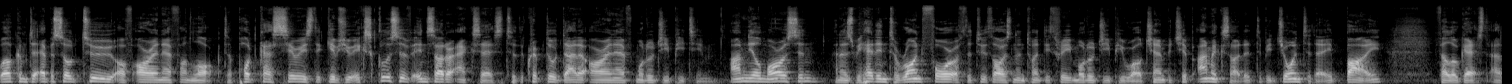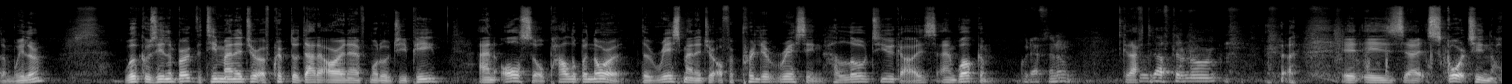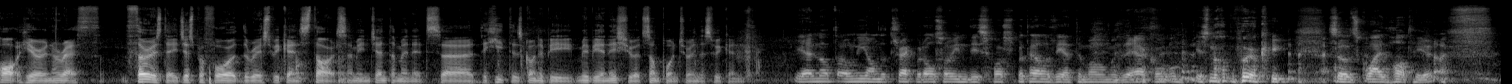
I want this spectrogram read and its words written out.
Welcome to episode two of RNF Unlocked, a podcast series that gives you exclusive insider access to the Crypto Data RNF MotoGP team. I'm Neil Morrison, and as we head into round four of the 2023 MotoGP World Championship, I'm excited to be joined today by fellow guest Adam Wheeler, Wilco Zeelenberg, the team manager of Crypto Data RNF MotoGP, and also Paolo Bonora, the race manager of Aprilia Racing. Hello to you guys, and welcome. Good afternoon. Good, after- Good afternoon. it is uh, scorching hot here in Jerez. Thursday, just before the race weekend starts. I mean, gentlemen, it's uh, the heat is going to be maybe an issue at some point during this weekend. Yeah, not only on the track but also in this hospitality at the moment. The aircon is not working, so it's quite hot here.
